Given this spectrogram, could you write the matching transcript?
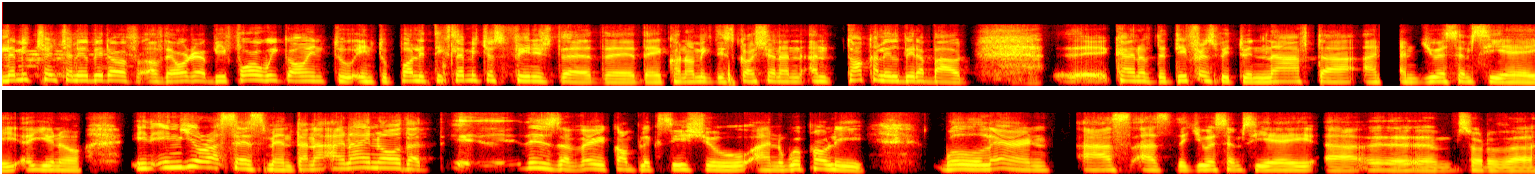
let me change a little bit of, of the order. Before we go into into politics, let me just finish the the, the economic discussion and, and talk a little bit about uh, kind of the difference between NAFTA and, and USMCA. Uh, you know, in, in your assessment, and and I know that uh, this is a very complex issue, and we'll probably will learn as as the USMCA uh, uh, um, sort of uh,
